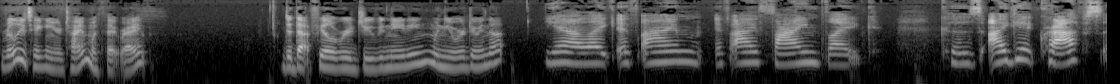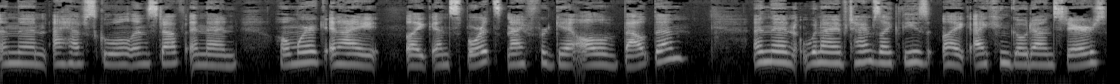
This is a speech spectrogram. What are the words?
really taking your time with it, right? Did that feel rejuvenating when you were doing that? Yeah, like if I'm if I find like cuz I get crafts and then I have school and stuff and then homework and I like and sports and I forget all about them. And then when I have times like these like I can go downstairs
